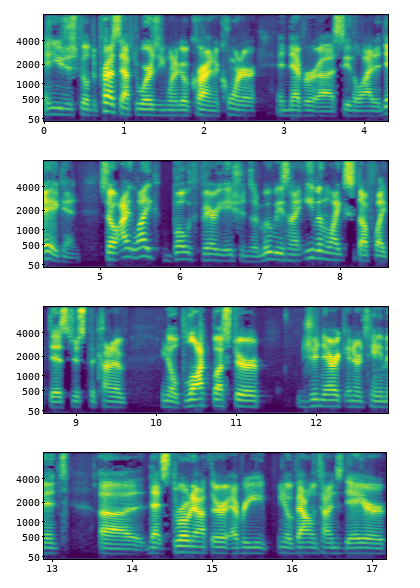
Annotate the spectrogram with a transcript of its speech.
And you just feel depressed afterwards. And you want to go cry in a corner and never uh, see the light of day again. So I like both variations of movies, and I even like stuff like this, just the kind of you know blockbuster, generic entertainment uh, that's thrown out there every you know Valentine's Day or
